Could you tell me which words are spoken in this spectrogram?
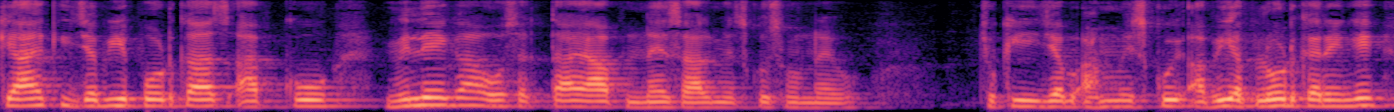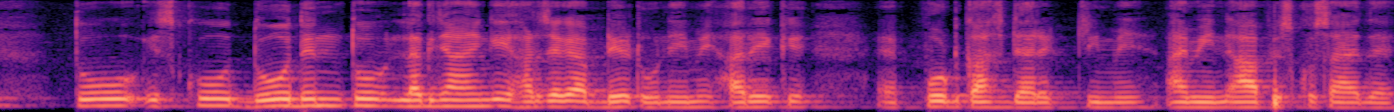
क्या है कि जब ये पॉडकास्ट आपको मिलेगा हो सकता है आप नए साल में इसको सुन रहे हो। क्योंकि जब हम इसको अभी अपलोड करेंगे तो इसको दो दिन तो लग जाएँगे हर जगह अपडेट होने में हर एक पॉडकास्ट डायरेक्टरी में। आई I मीन mean, आप इसको शायद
